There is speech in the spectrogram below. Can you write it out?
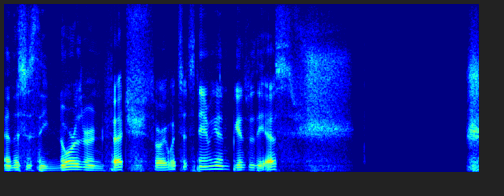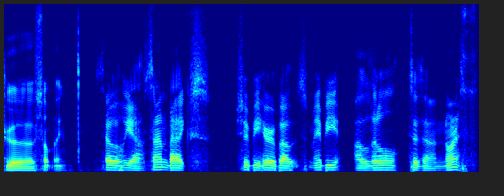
And this is the northern fetch. Sorry, what's its name again? Begins with the S? Sh, sh uh, something. So yeah, sandbags should be hereabouts, maybe a little to the north.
